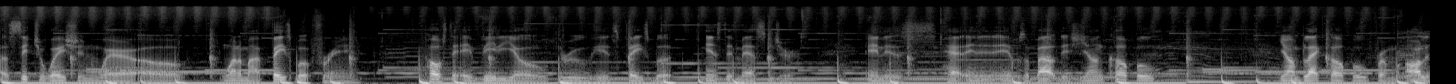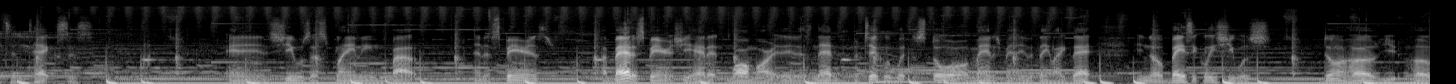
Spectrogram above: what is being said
a situation where uh, one of my Facebook friends posted a video through his Facebook Instant Messenger, and had and it was about this young couple young black couple from Arlington, Texas. And she was explaining about an experience, a bad experience she had at Walmart. And it's not particular with the store or management, anything like that. You know, basically she was doing her, her,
